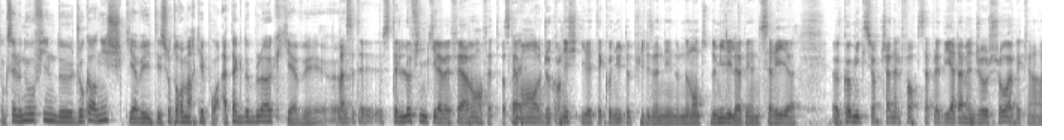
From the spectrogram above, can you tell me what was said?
Donc c'est le nouveau film de Joe Cornish qui avait été surtout remarqué pour Attaque de bloc, qui avait. euh, Bah, c'était le film qu'il avait fait avant en fait parce Ouais. qu'avant Joe Cornish il était connu depuis les années 90-2000 il avait une série euh, comique sur Channel 4 qui s'appelait The Adam and Joe Show avec un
